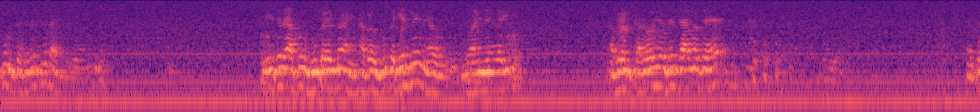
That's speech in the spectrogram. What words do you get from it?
મુક્ત આપણું ઊભું કરેલું નહીં આપણે ઉભું કરીએ જ નહીં ને આવું વાણી કરી આપણે કરોડિયો છે આ તો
